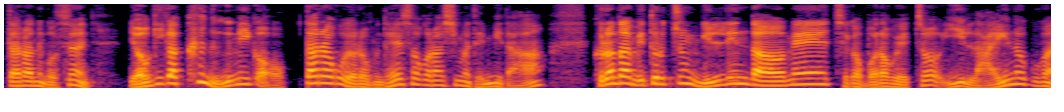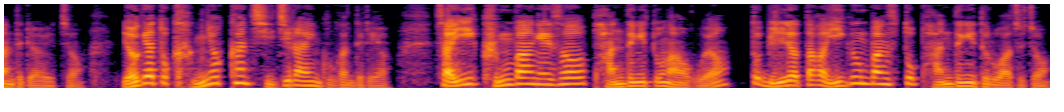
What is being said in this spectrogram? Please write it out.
있다라는 것은 여기가 큰 의미가 없다라고 여러분들 해석을 하시면 됩니다. 그런 다음 밑으로 쭉 밀린 다음에 제가 뭐라고 했죠? 이 라이너 구간들이라고 했죠. 여기가 또 강력한 지지 라인 구간들이에요. 자, 이 근방에서 반등이 또 나오고요. 또 밀렸다가 이 근방에서 또 반등이 들어와 주죠.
